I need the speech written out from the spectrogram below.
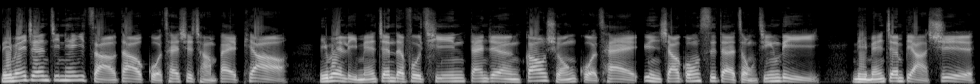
李梅珍今天一早到果菜市场拜票，因为李梅珍的父亲担任高雄果菜运销公司的总经理。李梅珍表示，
